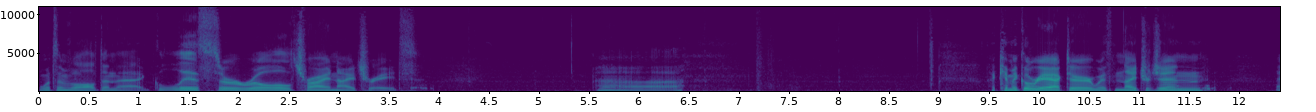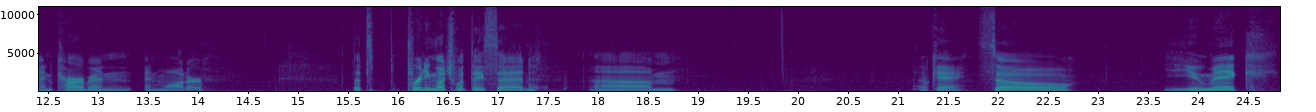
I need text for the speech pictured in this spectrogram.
what's involved in that. Glycerol trinitrate. Uh, a chemical reactor with nitrogen and carbon and water. That's pretty much what they said. Um, okay, so you make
